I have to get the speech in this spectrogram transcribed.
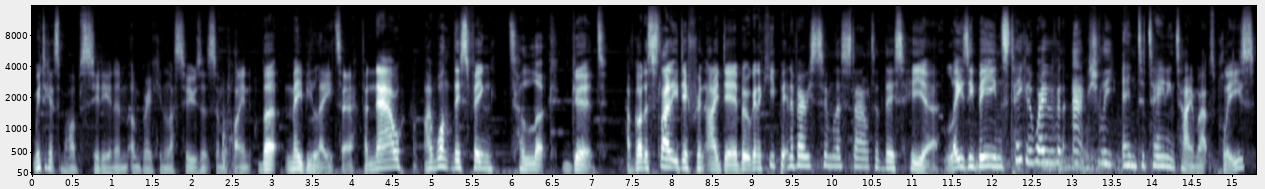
We need to get some more obsidian and unbreaking lassos at some point, but maybe later. For now, I want this thing to look good. I've got a slightly different idea, but we're going to keep it in a very similar style to this here. Lazy Beans, take it away with an actually entertaining time-lapse, please.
